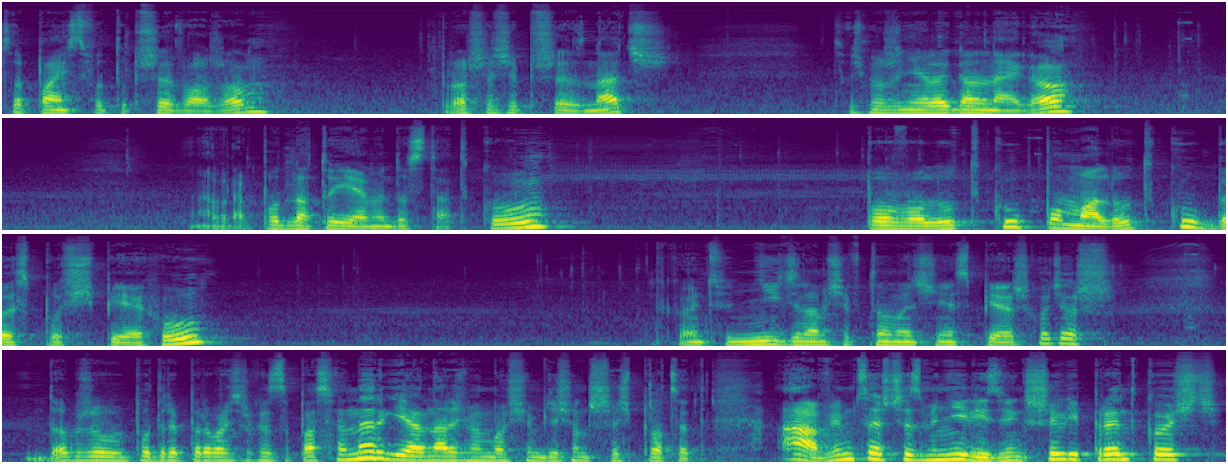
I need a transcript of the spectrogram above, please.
Co Państwo tu przewożą? Proszę się przyznać. Coś może nielegalnego. Dobra, podlatujemy do statku. Powolutku, pomalutku, bez pośpiechu. W końcu nigdzie nam się w tym momencie nie spieszy, chociaż dobrze by podreperować trochę zapasy energii, ale na razie mamy 86%. A, wiem co jeszcze zmienili. Zwiększyli prędkość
